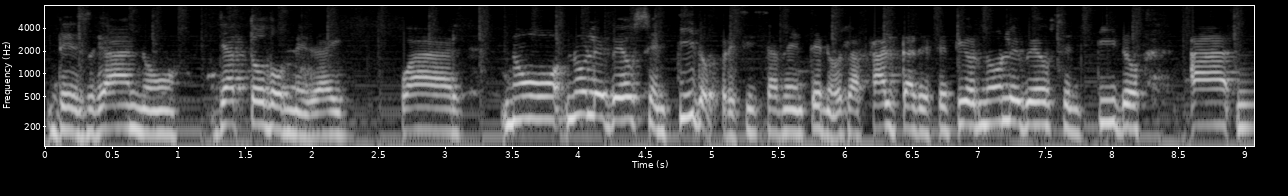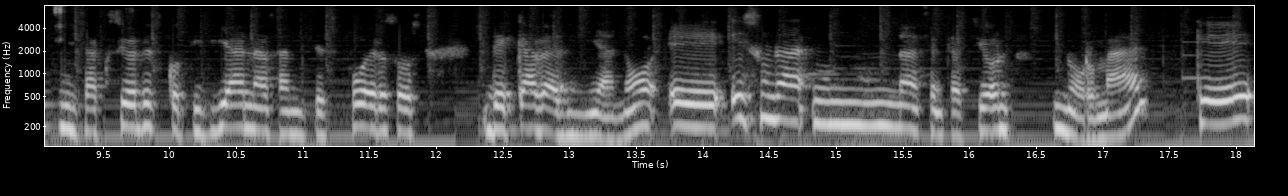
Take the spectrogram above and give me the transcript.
desgano, ya todo me da igual, no, no le veo sentido precisamente, no es la falta de sentido, no le veo sentido a mis acciones cotidianas, a mis esfuerzos de cada día, ¿no? Eh, es una, una sensación normal que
